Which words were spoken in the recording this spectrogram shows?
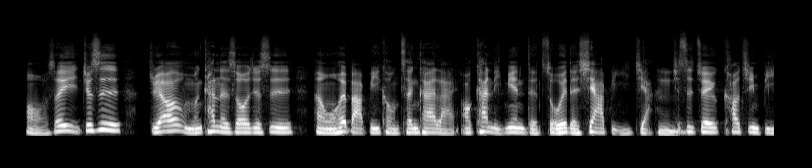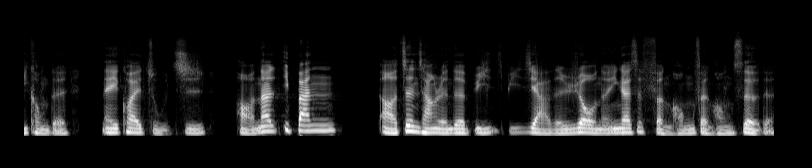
哦。所以就是主要我们看的时候，就是嗯，我会把鼻孔撑开来，哦，看里面的所谓的下鼻甲，就是最靠近鼻孔的那一块组织。好，那一般啊正常人的鼻鼻甲的肉呢，应该是粉红粉红色的。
